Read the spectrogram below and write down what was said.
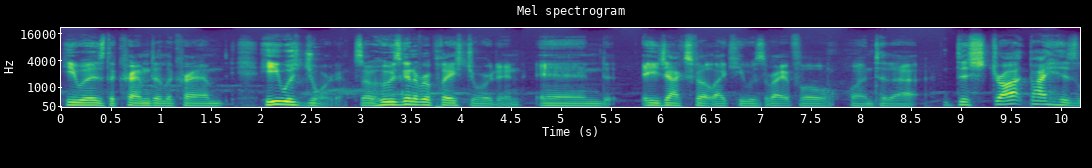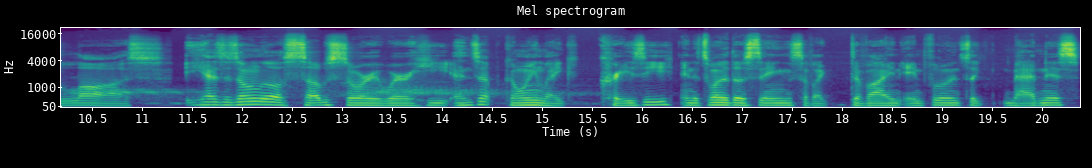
He was the creme de la creme. He was Jordan. So who's gonna replace Jordan? And Ajax felt like he was the rightful one to that. Distraught by his loss, he has his own little sub story where he ends up going like crazy, and it's one of those things of like divine influence, like madness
